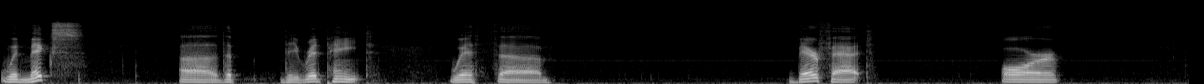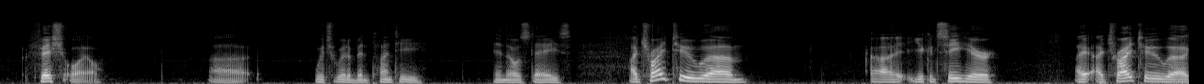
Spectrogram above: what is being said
would mix the the red paint with bear fat or fish oil uh, which would have been plenty in those days. I tried to, um, uh, you can see here, I, I tried to uh,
